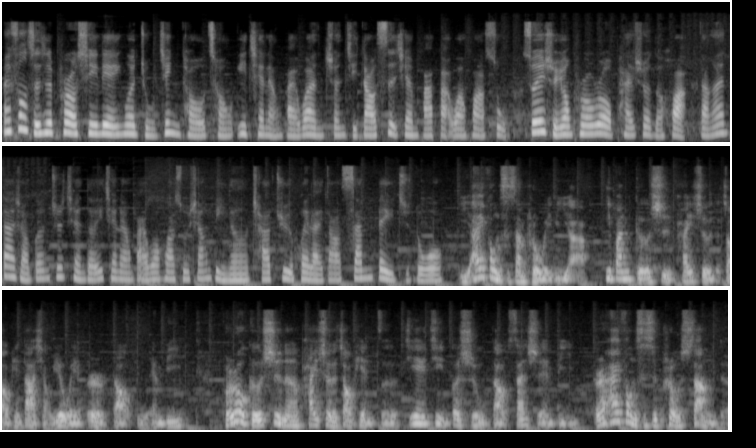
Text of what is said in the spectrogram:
？iPhone 十四 Pro 系列因为主镜头从一千两百万升级到四千八百万画素，所以使用 ProRAW 拍摄的话，档案大小跟之前的一千两百万画素相比呢，差距会来到三倍之多。以 iPhone 十三 Pro 为例啊，一般格式拍摄的照片大小约为二到五 MB。Pro 格式呢，拍摄的照片则接近二十五到三十 MB，而 iPhone 十四 Pro 上的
